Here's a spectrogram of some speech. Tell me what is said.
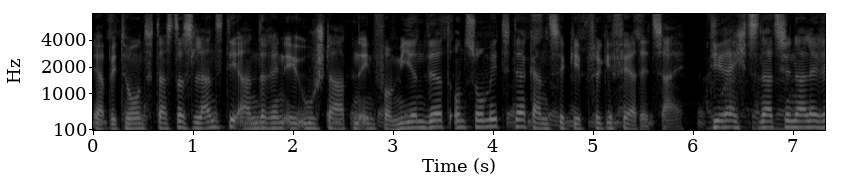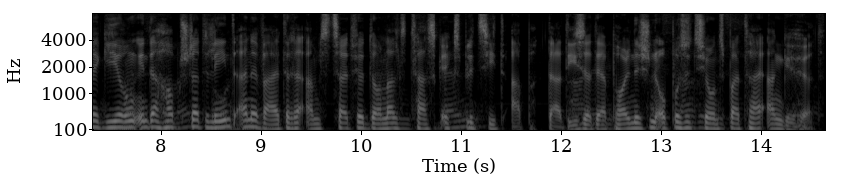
Er betont, dass das Land die anderen EU-Staaten informieren wird und somit der ganze Gipfel gefährdet sei. Die rechtsnationale Regierung in der Hauptstadt lehnt eine weitere Amtszeit für Donald Tusk explizit ab, da dieser der polnischen Oppositionspartei angehört.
